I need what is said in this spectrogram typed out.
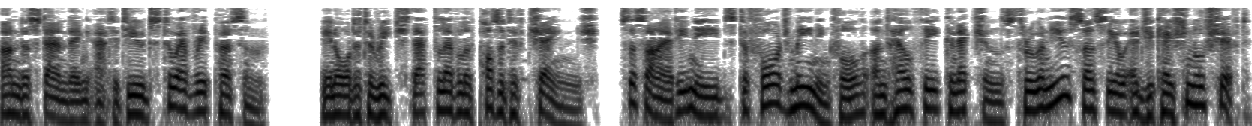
understanding attitudes to every person. In order to reach that level of positive change, society needs to forge meaningful and healthy connections through a new socio-educational shift,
